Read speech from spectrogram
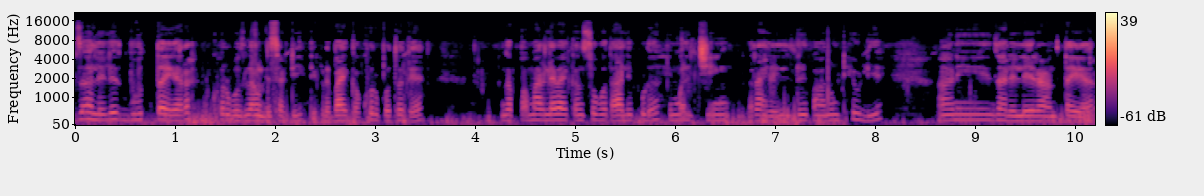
झालेलेच भूत तयार खरबूज लावण्यासाठी. तिकडे बायका खुरपत होत्या. गप्पा मारल्या बायकांसोबत आले पुढं. हे मल्चिंग राहिलेली ड्रीप आणून ठेवली आहे आणि झालेले रान तयार.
